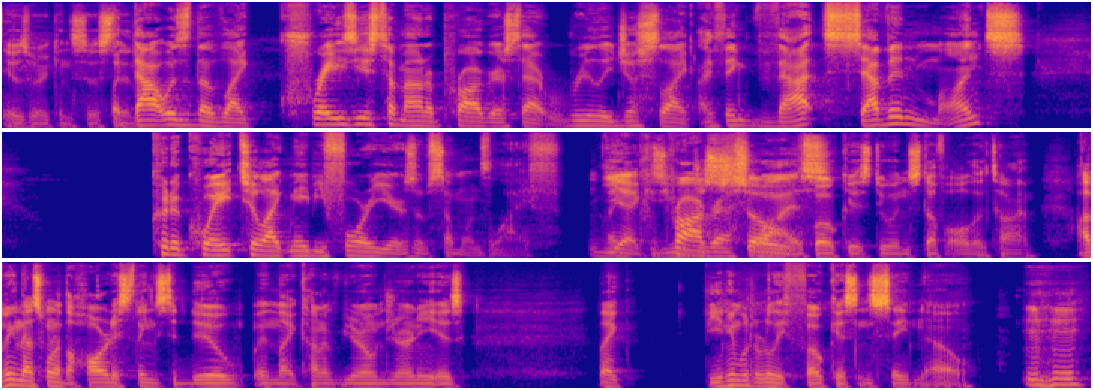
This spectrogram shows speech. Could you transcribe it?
it was very consistent. like that was the like craziest amount of progress that really just like i think that seven months could equate to like maybe four years of someone's life yeah, because you were just so progress-wise. focused doing stuff all the time. I think that's one of the hardest things to do in like kind of your own journey is like being able to really focus and say no. mm-hmm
